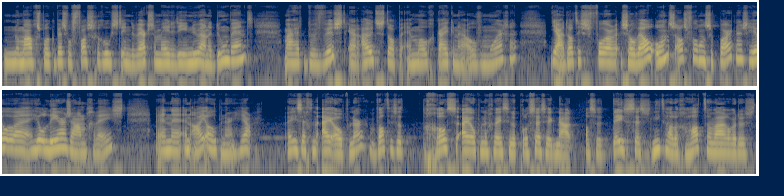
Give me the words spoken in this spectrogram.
normaal gesproken best wel vastgeroest in de werkzaamheden die je nu aan het doen bent. Maar het bewust eruit stappen en mogen kijken naar overmorgen ja, dat is voor zowel ons als voor onze partners heel, uh, heel leerzaam geweest. En uh, een eye-opener, ja. En je zegt een eye-opener. Wat is het grootste eye-opener geweest in het proces? Ik, nou, als we deze sessies niet hadden gehad, dan waren we dus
